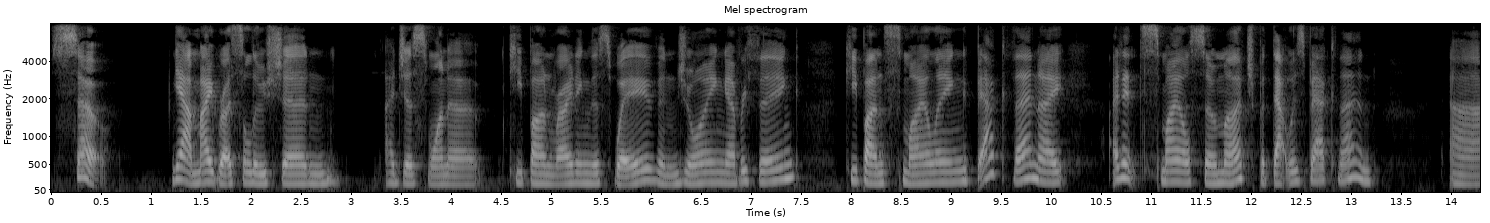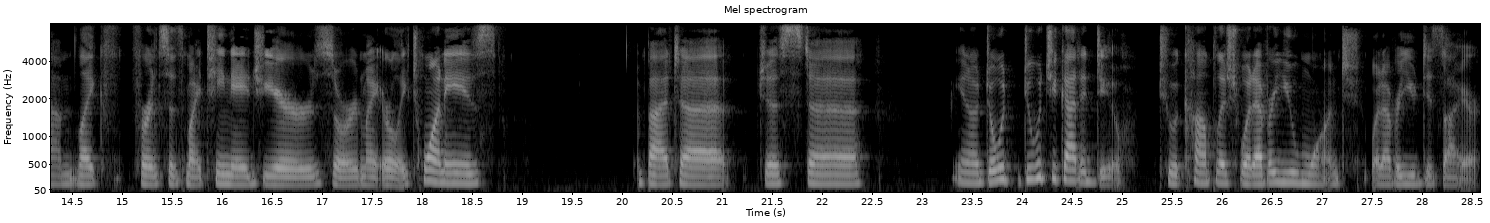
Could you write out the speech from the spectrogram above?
So, yeah, my resolution I just want to keep on riding this wave, enjoying everything, keep on smiling. Back then, I I didn't smile so much, but that was back then. Um, like for instance, my teenage years or in my early twenties. But uh, just uh, you know, do do what you got to do to accomplish whatever you want, whatever you desire.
